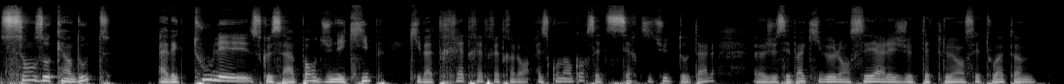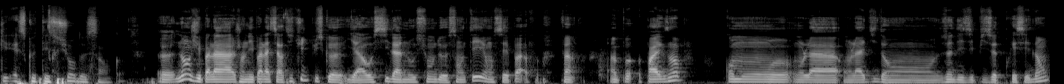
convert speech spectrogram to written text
sans aucun doute? Avec tous les ce que ça apporte d'une équipe qui va très très très très loin. Est-ce qu'on a encore cette certitude totale? Euh, Je sais pas qui veut lancer. Allez, je vais peut-être le lancer toi, Tom. Est-ce que tu es sûr de ça encore? Euh, Non, j'ai pas la, j'en ai pas la certitude puisque il y a aussi la notion de santé. On sait pas. Enfin, un peu, par exemple, comme on, on l'a on l'a dit dans un des épisodes précédents,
